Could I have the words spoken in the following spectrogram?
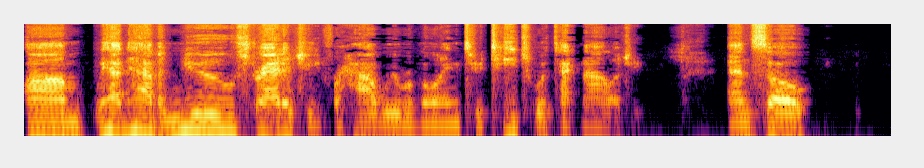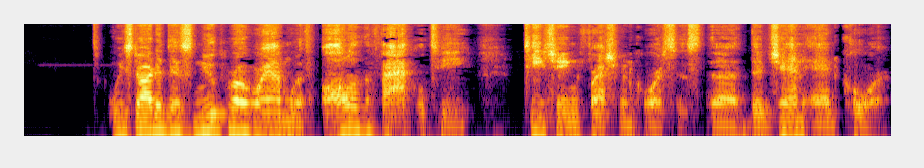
um, we had to have a new strategy for how we were going to teach with technology. And so we started this new program with all of the faculty teaching freshman courses, the, the Gen Ed Core.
